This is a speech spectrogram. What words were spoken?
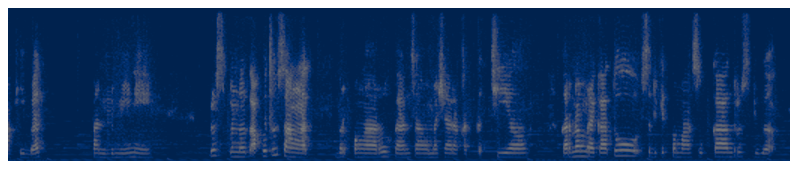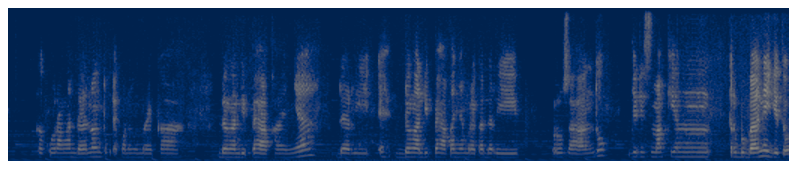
akibat pandemi ini. Terus menurut aku tuh sangat berpengaruh kan sama masyarakat kecil karena mereka tuh sedikit pemasukan terus juga kekurangan dana untuk ekonomi mereka. Dengan di PHK-nya dari eh dengan di PHK-nya mereka dari perusahaan tuh jadi semakin terbebani gitu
